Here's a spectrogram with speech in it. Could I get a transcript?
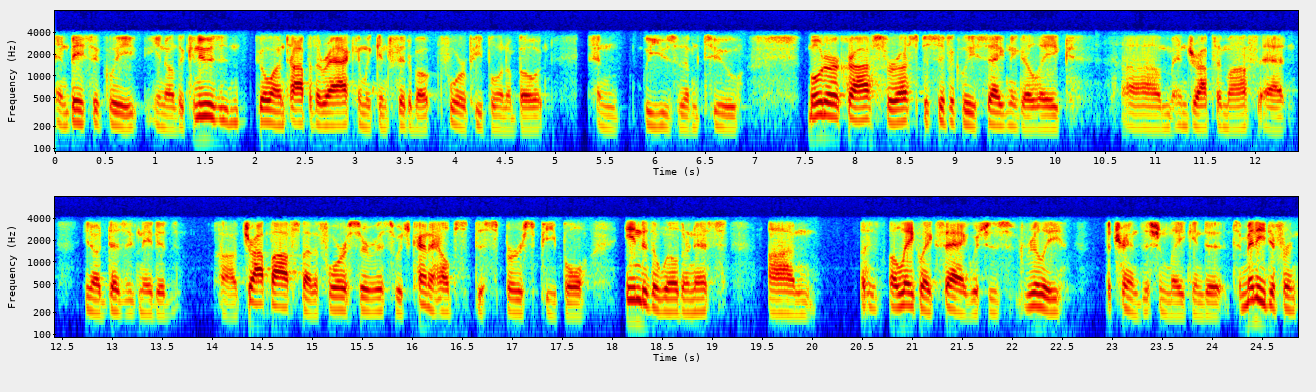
And basically, you know, the canoes go on top of the rack, and we can fit about four people in a boat. And we use them to motor across for us specifically Saganaga Lake, um, and drop them off at you know designated uh, drop-offs by the Forest Service, which kind of helps disperse people into the wilderness on a, a lake like Sag, which is really a transition lake into to many different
